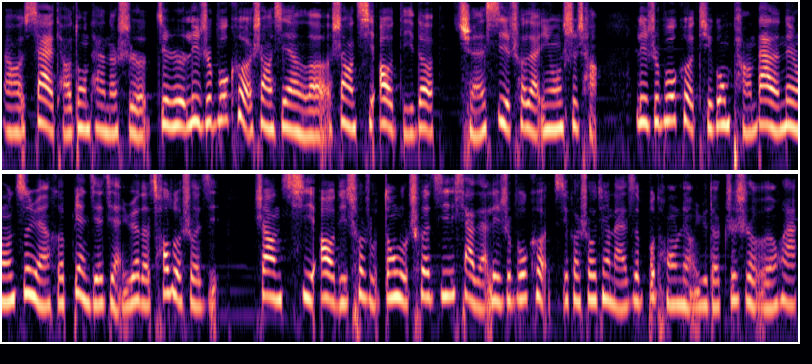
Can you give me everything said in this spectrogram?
然后下一条动态呢是，近日荔枝播客上线了上汽奥迪的全系车载应用市场。荔枝播客提供庞大的内容资源和便捷简约的操作设计。上汽奥迪车主登录车机，下载荔枝播客，即可收听来自不同领域的知识文化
